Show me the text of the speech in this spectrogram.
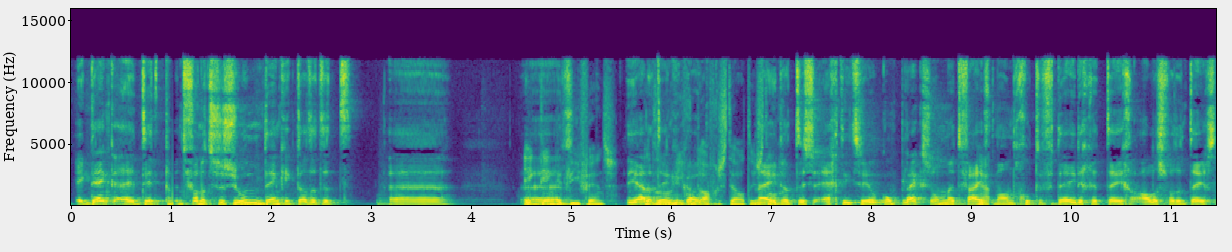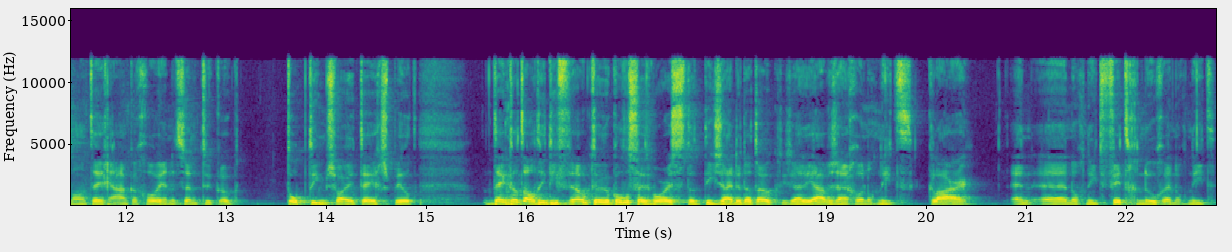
ik denk dit punt van het seizoen, denk ik dat het het... eh, Ik eh, denk de defense. ja, dat denk niet ik goed ook. afgesteld is, nee, toch? dat is echt iets heel complex om met vijf Ja. man goed te verdedigen tegen alles wat een tegenstander tegen je aan kan gooien. En dat zijn natuurlijk ook topteams waar je tegen speelt. Ik denk dat al die, die ook de Golden State Warriors, dat, die zeiden dat ook. Die zeiden ja, we zijn gewoon nog niet klaar en eh, nog niet fit genoeg en nog niet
